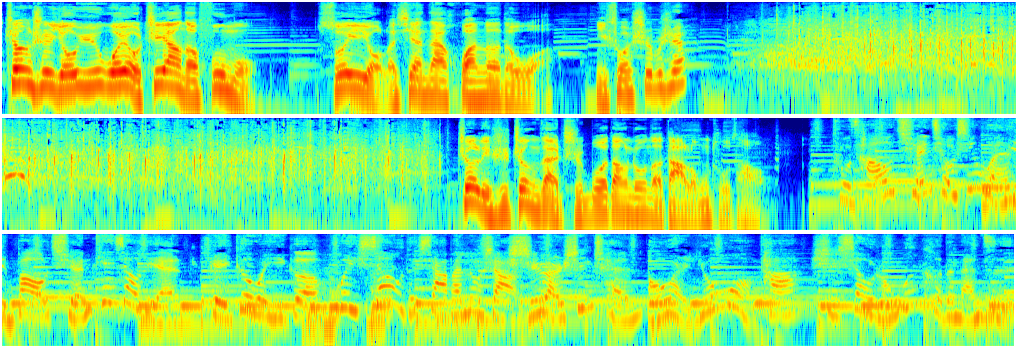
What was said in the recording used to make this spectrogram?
正是由于我有这样的父母，所以有了现在欢乐的我。你说是不是？这里是正在直播当中的大龙吐槽。吐槽全球新闻，引爆全天笑点，给各位一个会笑的下班路上，时而深沉，偶尔幽默。他是笑容温和的男子。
